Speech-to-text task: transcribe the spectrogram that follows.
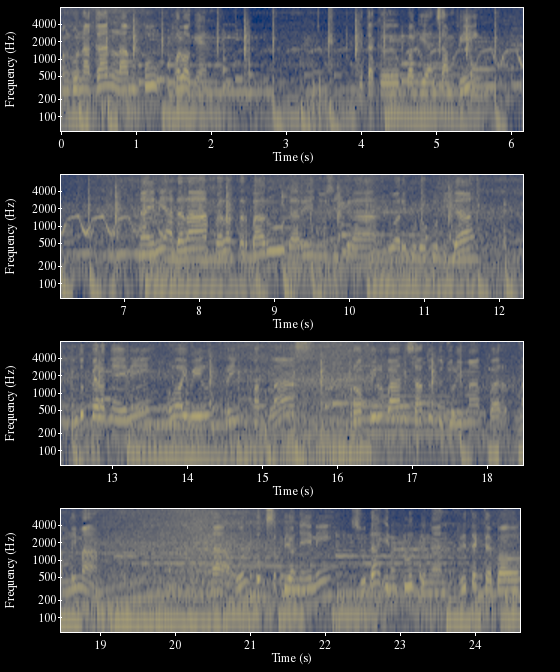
menggunakan lampu halogen kita ke bagian samping Nah ini adalah pelek terbaru dari New Sigra 2023 Untuk peleknya ini alloy wheel ring 14 Profil ban 175 per 65 Nah untuk spionnya ini sudah include dengan retractable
